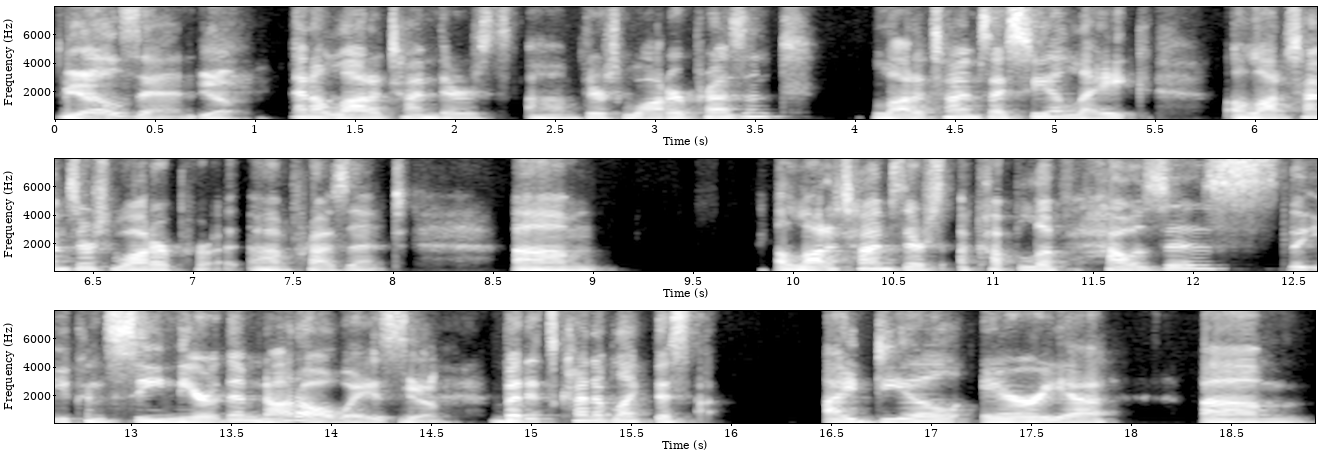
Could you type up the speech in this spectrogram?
Yeah, fills in. yeah. And a lot of time there's um, there's water present. A lot of times I see a lake. A lot of times there's water pre- um, present. Um, a lot of times there's a couple of houses that you can see near them. Not always, Yeah. but it's kind of like this ideal area. Um,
